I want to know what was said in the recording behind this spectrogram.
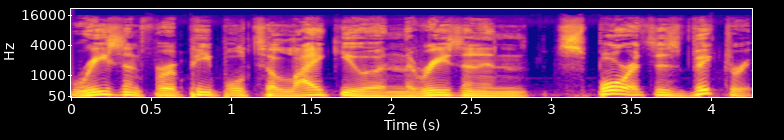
reason for people to like you, and the reason in sports is victory.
